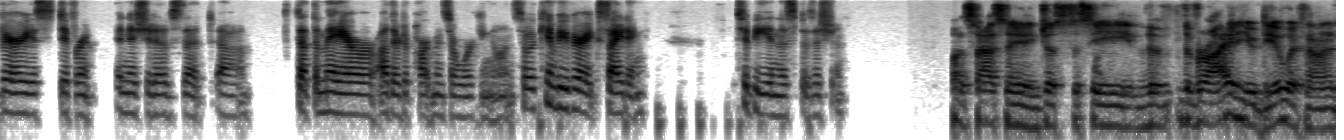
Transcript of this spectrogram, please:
various different initiatives that uh, that the mayor or other departments are working on. So it can be very exciting to be in this position. Well, it's fascinating just to see the the variety you deal with on a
